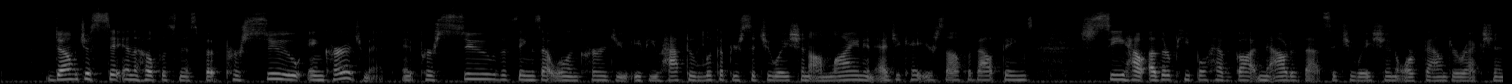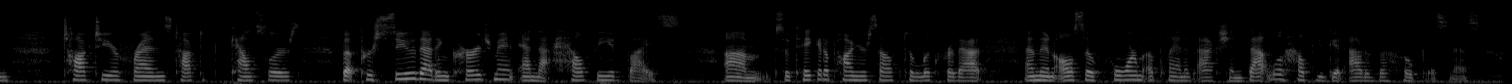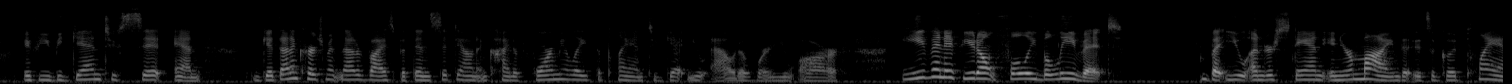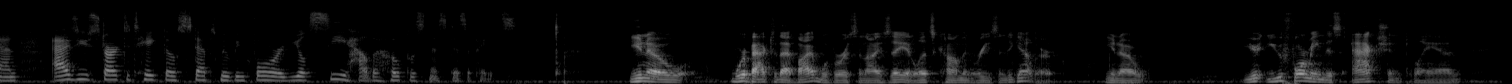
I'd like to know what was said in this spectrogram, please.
don't just sit in the hopelessness, but pursue encouragement and pursue the things that will encourage you. If you have to look up your situation online and educate yourself about things, see how other people have gotten out of that situation or found direction. Talk to your friends, talk to counselors, but pursue that encouragement and that healthy advice. Um, so take it upon yourself to look for that and then also form a plan of action that will help you get out of the hopelessness. If you begin to sit and get that encouragement and that advice, but then sit down and kind of formulate the plan to get you out of where you are, even if you don't fully believe it, but you understand in your mind that it's a good plan, as you start to take those steps moving forward, you'll see how the hopelessness dissipates. You know, we're back to that Bible verse in Isaiah. Let's come and reason together. You know, you you forming this action plan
